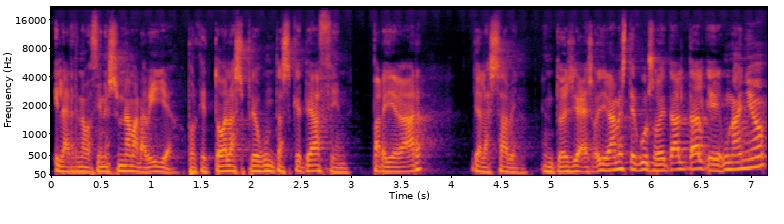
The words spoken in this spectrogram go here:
Y las renovaciones son una maravilla, porque todas las preguntas que te hacen para llegar ya las saben. Entonces ya es, oye, dame este curso de tal, tal, que un año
